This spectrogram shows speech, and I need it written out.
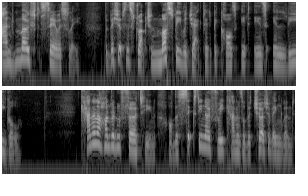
and most seriously, the bishop's instruction must be rejected because it is illegal. Canon 113 of the 1603 Canons of the Church of England,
